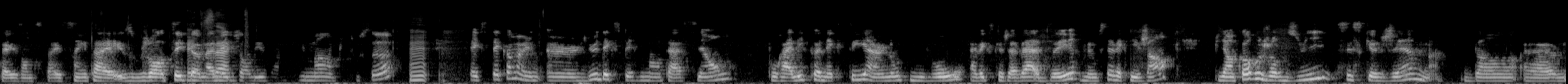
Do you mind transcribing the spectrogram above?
thèse, antithèse, synthèse ou genre, tu sais, comme avec genre les arguments et tout ça. Mm. c'était comme un, un lieu d'expérimentation pour aller connecter à un autre niveau avec ce que j'avais à dire, mais aussi avec les gens. Puis encore aujourd'hui, c'est ce que j'aime dans, euh,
